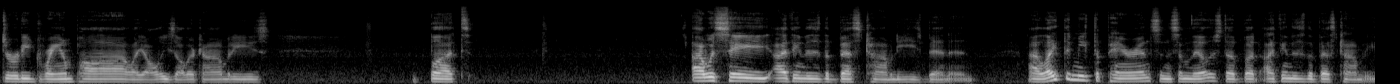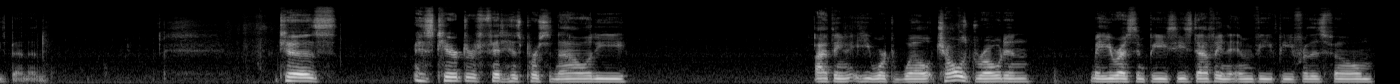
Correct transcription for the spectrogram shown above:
Dirty Grandpa, like all these other comedies but I would say I think this is the best comedy he's been in. I like to meet the parents and some of the other stuff, but I think this is the best comedy he's been in. Because his character fit his personality. I think he worked well. Charles Grodin, may he rest in peace, he's definitely an MVP for this film.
